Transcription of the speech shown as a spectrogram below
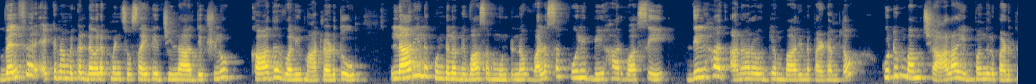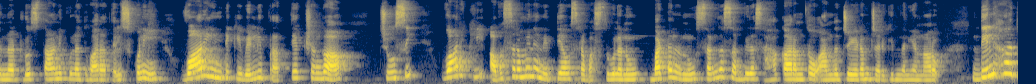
welfare economical development society జిల్లా అధ్యక్షులు ఖాదర్ వలీ మాట్లాడుతూ లారీల కుంటలో నివాసం ఉంటున్న వలస కూలి బీహార్ వాసి దిల్హాద్ అనారోగ్యం బారిన పడడంతో కుటుంబం చాలా ఇబ్బందులు పడుతున్నట్లు స్థానికుల ద్వారా తెలుసుకుని వారి ఇంటికి వెళ్ళి ప్రత్యక్షంగా చూసి వారికి అవసరమైన నిత్యావసర వస్తువులను బట్టలను సంఘ సభ్యుల సహకారంతో అందజేయడం జరిగిందని అన్నారు. దిల్హద్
